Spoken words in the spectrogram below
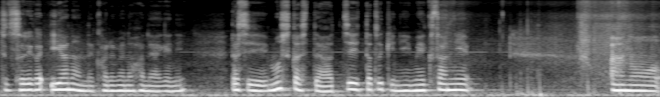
ちょっとそれが嫌なんで軽めの跳ね上げに。だしもしかしてあっち行った時にメイクさんにあの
